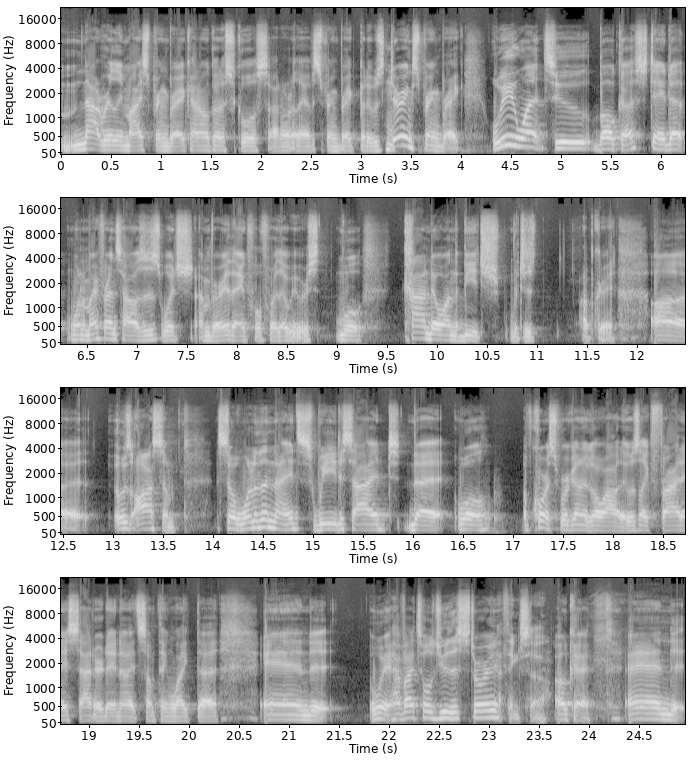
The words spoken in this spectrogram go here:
not really my spring break. I don't go to school, so I don't really have a spring break. But it was during spring break. We went to Boca, stayed at one of my friends' houses, which I'm very thankful for. That we were well condo on the beach, which is upgrade. Uh, it was awesome. So one of the nights we decide that well, of course we're gonna go out. It was like Friday, Saturday night, something like that. And wait, have I told you this story? I think so. Okay. And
